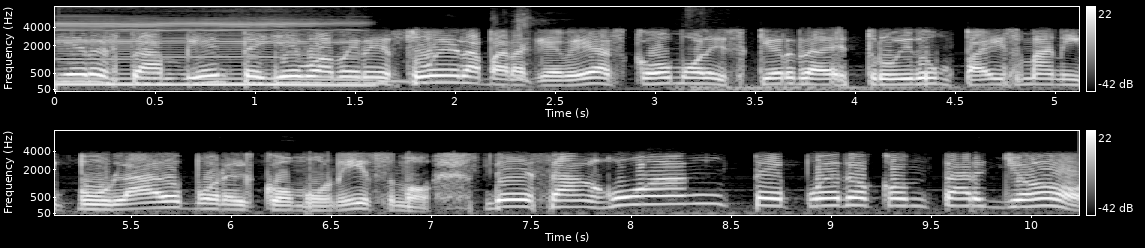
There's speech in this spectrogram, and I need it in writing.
quieres también te llevo a Venezuela para que veas cómo la izquierda ha destruido un país manipulado por el comunismo. De San Juan te puedo contar yo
